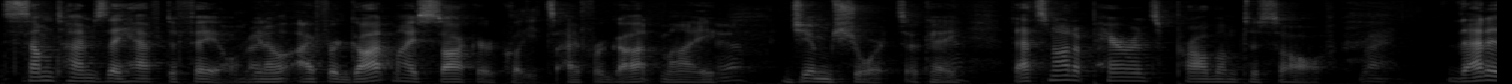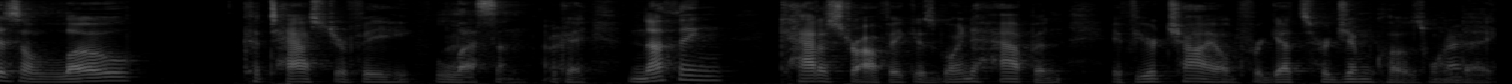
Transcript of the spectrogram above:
sometimes they have to fail. You know, I forgot my soccer cleats. I forgot my Yeah. gym shorts, okay? Yeah. That's not a parent's problem to solve. Right. That is a low catastrophe lesson, okay? Nothing catastrophic is going to happen if your child forgets her gym clothes one Right. day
